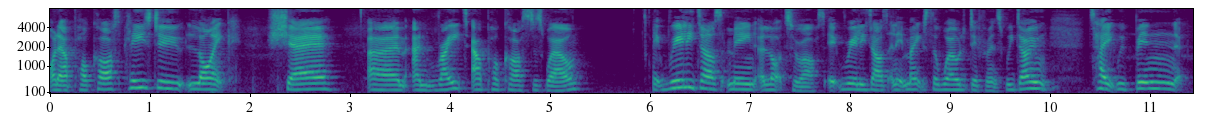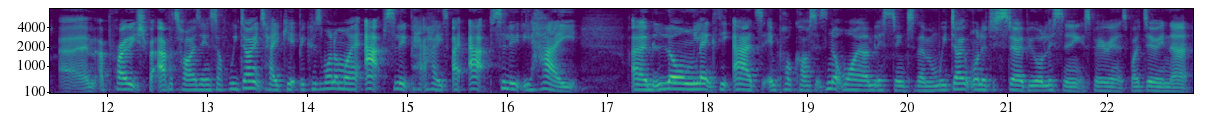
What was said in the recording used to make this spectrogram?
on our podcast. Please do like, share, um, and rate our podcast as well. It really does mean a lot to us. It really does, and it makes the world a difference. We don't take. We've been um, approached for advertising and stuff. We don't take it because one of my absolute pet hates. I absolutely hate um, long, lengthy ads in podcasts. It's not why I'm listening to them. We don't want to disturb your listening experience by doing that.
